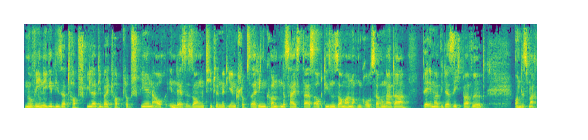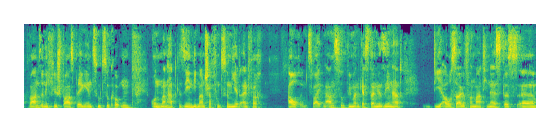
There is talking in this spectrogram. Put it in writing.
nur wenige dieser Top-Spieler, die bei Top-Clubs spielen, auch in der Saison einen Titel mit ihren Clubs erringen konnten. Das heißt, da ist auch diesen Sommer noch ein großer Hunger da, der immer wieder sichtbar wird. Und es macht wahnsinnig viel Spaß, Belgien zuzugucken. Und man hat gesehen, die Mannschaft funktioniert einfach auch im zweiten Anzug, wie man gestern gesehen hat. Die Aussage von Martinez, dass äh,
